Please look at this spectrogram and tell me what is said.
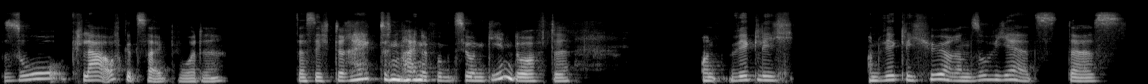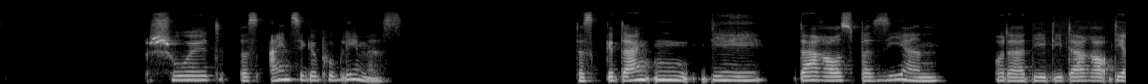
so klar aufgezeigt wurde, dass ich direkt in meine Funktion gehen durfte und wirklich und wirklich hören, so wie jetzt, dass Schuld das einzige Problem ist. Dass Gedanken, die daraus basieren oder die, die, darauf, die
